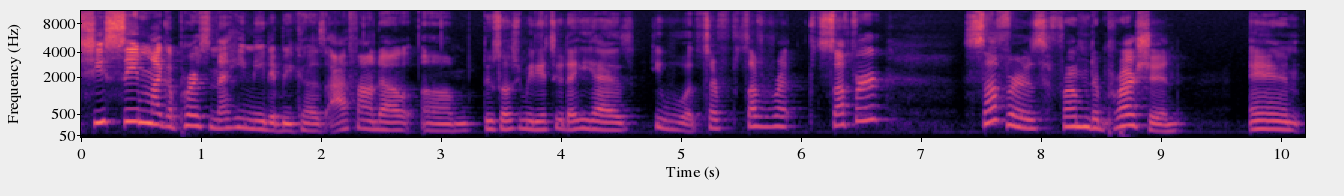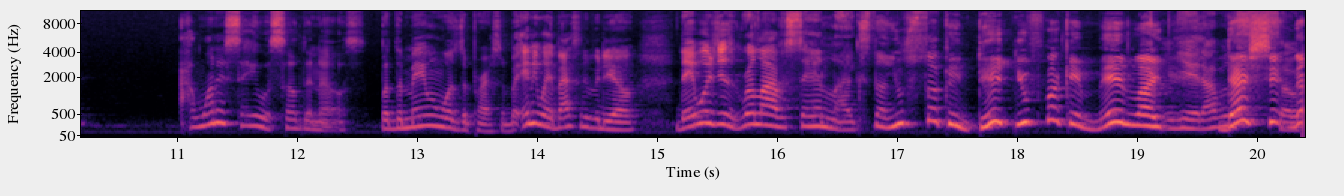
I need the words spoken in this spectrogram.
she seemed like a person that he needed because I found out um through social media too that he has he would suffer suffer suffer suffers from depression and I want to say it was something else, but the main one was depression. But anyway, back to the video. They was just real life saying like, "Son, you sucking dick, you fucking men, like Yeah, that was that shit, so that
